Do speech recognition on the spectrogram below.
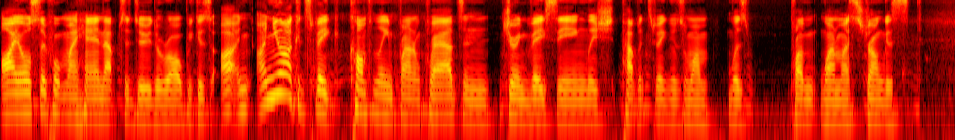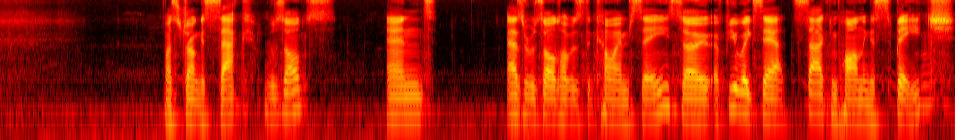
I also put my hand up to do the role because I, I knew I could speak confidently in front of crowds, and during VCE English, public speaking was one was probably one of my strongest my strongest SAC results, and as a result, I was the co-MC. So a few weeks out, started compiling a speech.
